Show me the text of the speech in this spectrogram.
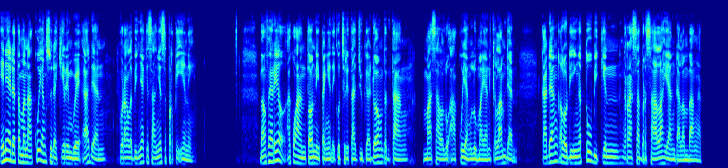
Ini ada teman aku yang sudah kirim WA dan kurang lebihnya kisahnya seperti ini. Bang Feril, aku Anton pengen ikut cerita juga dong tentang masa lalu aku yang lumayan kelam dan kadang kalau diinget tuh bikin ngerasa bersalah yang dalam banget.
